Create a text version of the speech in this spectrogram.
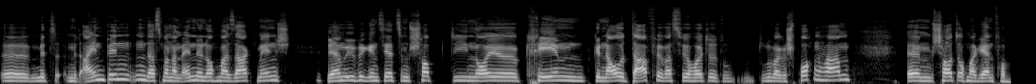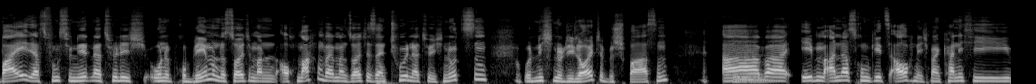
äh, mit, mit einbinden, dass man am Ende nochmal sagt, Mensch, Wir haben übrigens jetzt im Shop die neue Creme genau dafür, was wir heute drüber gesprochen haben. Ähm, schaut doch mal gern vorbei. Das funktioniert natürlich ohne Probleme und das sollte man auch machen, weil man sollte sein Tool natürlich nutzen und nicht nur die Leute bespaßen. Aber mhm. eben andersrum geht es auch nicht. Man kann nicht die,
